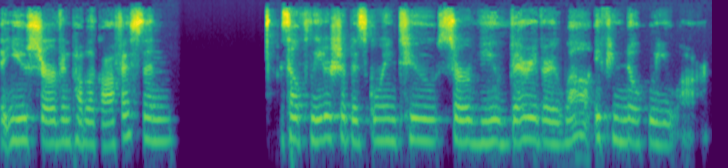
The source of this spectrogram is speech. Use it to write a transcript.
that you serve in public office, then self leadership is going to serve you very, very well if you know who you are.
